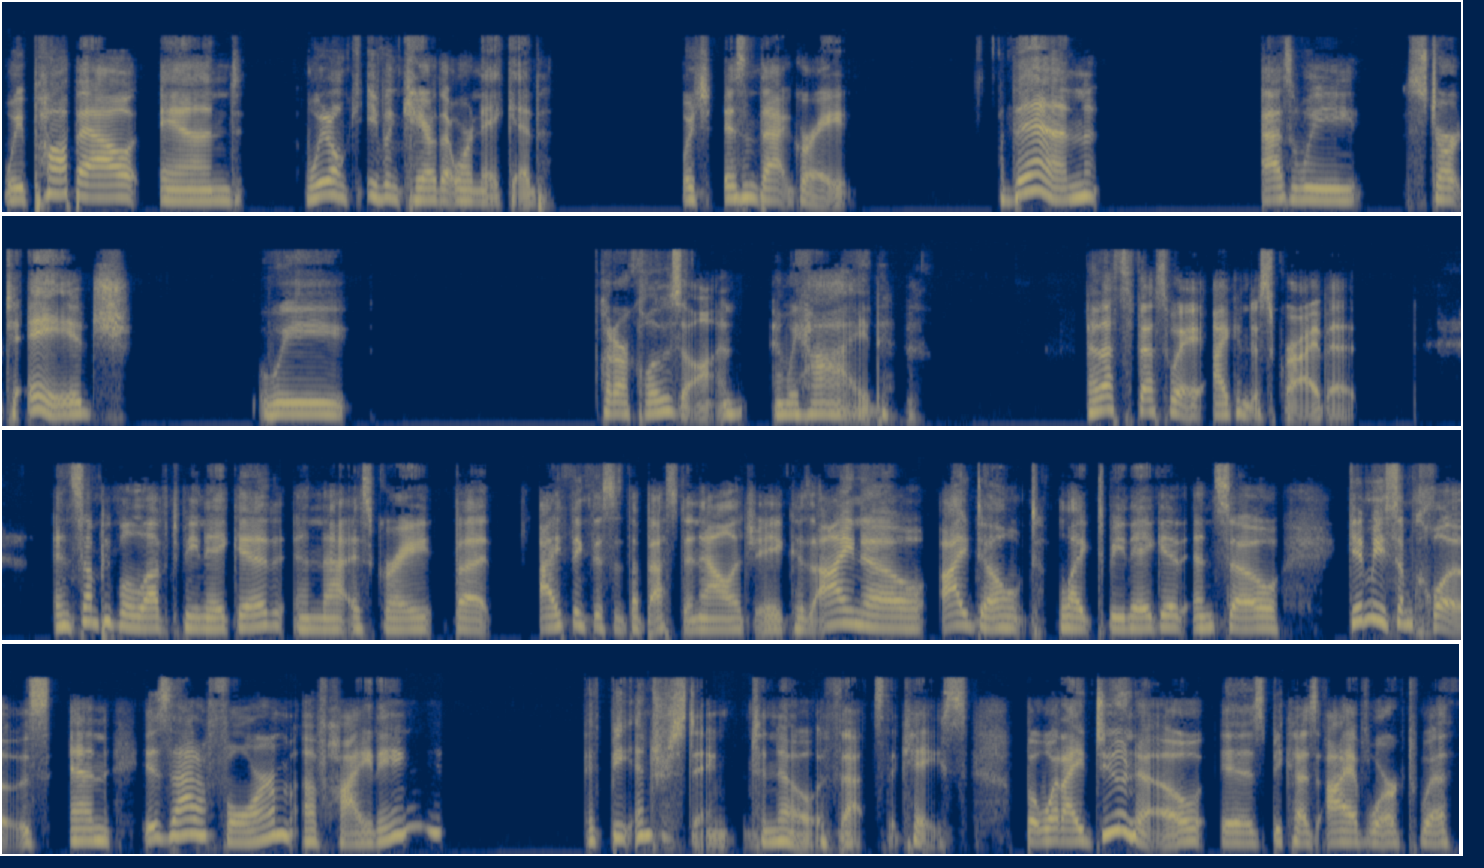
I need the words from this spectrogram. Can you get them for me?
We pop out and we don't even care that we're naked, which isn't that great. Then, as we start to age, we put our clothes on and we hide. And that's the best way I can describe it and some people love to be naked and that is great but i think this is the best analogy because i know i don't like to be naked and so give me some clothes. And is that a form of hiding? It'd be interesting to know if that's the case. But what i do know is because i have worked with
